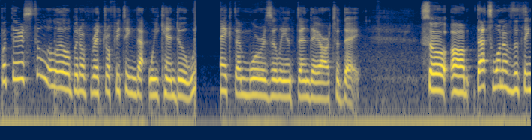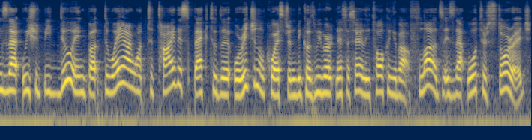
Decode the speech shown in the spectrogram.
but there's still a little bit of retrofitting that we can do. We make them more resilient than they are today. So um, that's one of the things that we should be doing. But the way I want to tie this back to the original question, because we weren't necessarily talking about floods, is that water storage.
